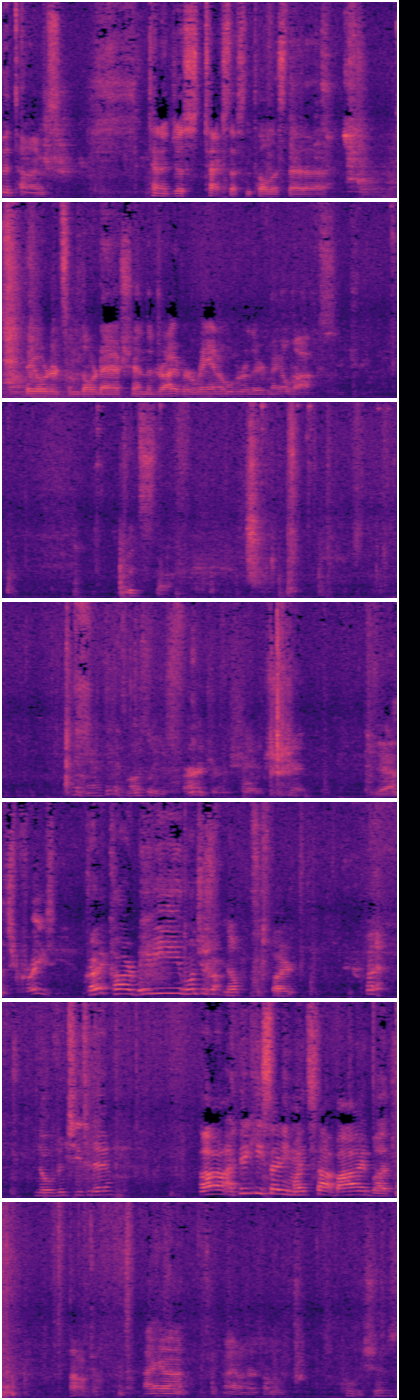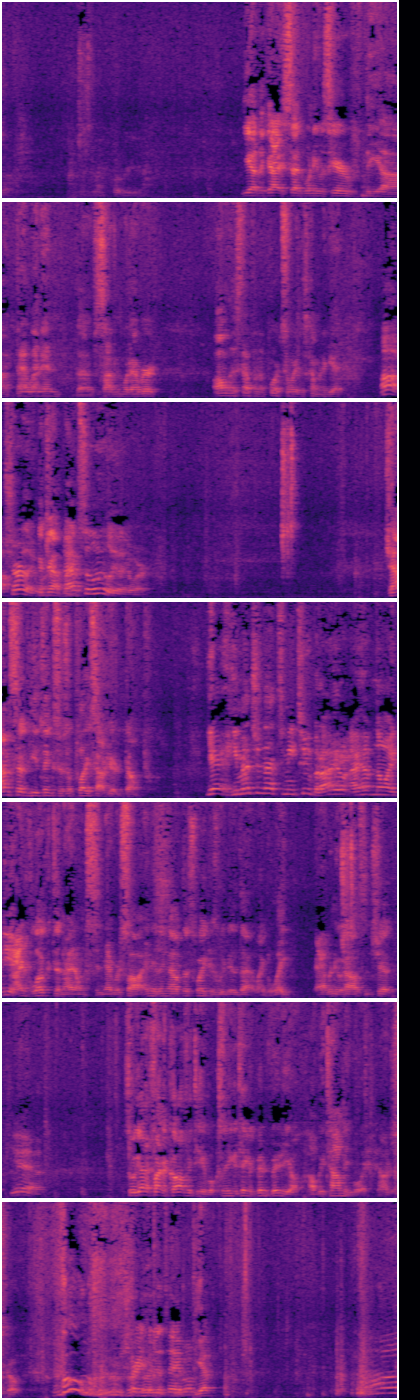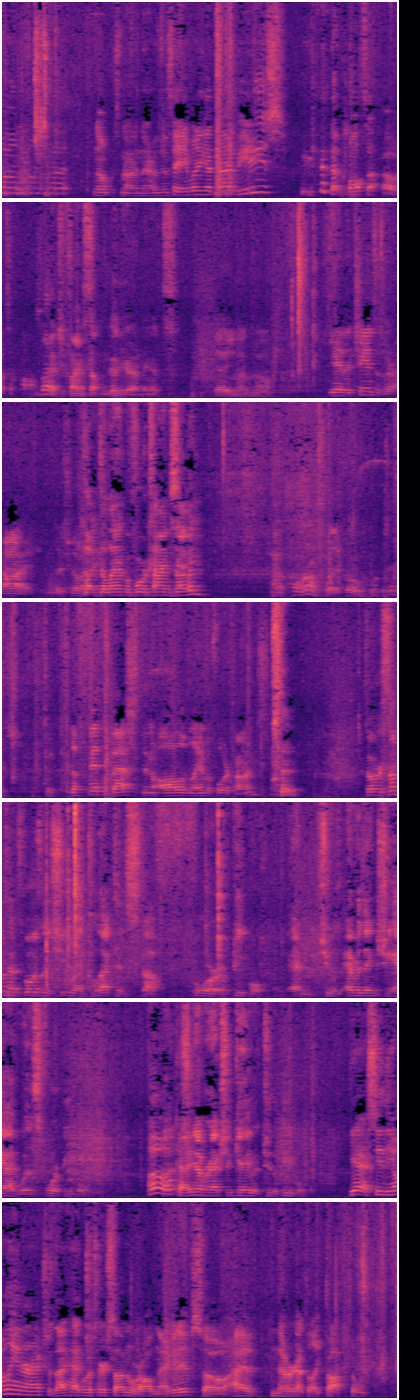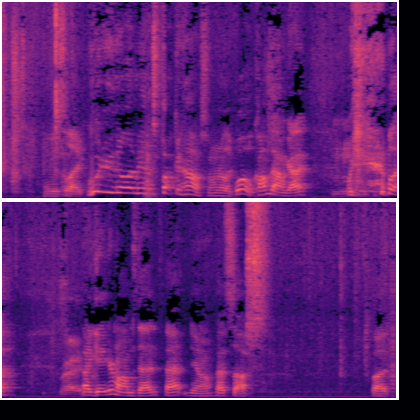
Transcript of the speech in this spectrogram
good times. Tenant just texted us and told us that uh, they ordered some DoorDash and the driver ran over their mailbox. Good stuff. Man, I think it's mostly just furniture and shit. Shit. Yeah. It's crazy. Credit card, baby. Lunch is up. Nope, it's expired. No Vinci today? Uh, I think he said he might stop by, but Oh, okay. I uh, I haven't heard from him. Holy shit, is a just record reader. Yeah, the guy said when he was here, the uh, that I let in the sun, whatever, all this stuff on the porch, somebody was coming to get. Oh, sure they were. Good job, buddy. Absolutely they were. John said he thinks there's a place out here to dump. Yeah, he mentioned that to me too, but I I have no idea. I've looked and I don't see, never saw anything out this way because we did that like Lake Avenue house and shit. yeah. So we got to find a coffee table because then you can take a good video. I'll be Tommy Boy. And I'll just go, boom, Straight to the table? Yep. Oh? Nope, it's not in there. I was gonna say, anybody got diabetes? pulse. Oh, it's a pulse. But actually find something good here. I mean, it's, Yeah, you never know. Yeah, the chances are high that she'll it's have like the land before time seven. Oh, hold on, Blake. Oh, look at this. the fifth best in all of Land Before Times. So her son said supposedly she like collected stuff for people, and she was everything she had was for people. Oh, But She never actually gave it to the people. Yeah, see, the only interactions I had with her son were all negative, so I have never got to like talk to him. He was oh. like, "When are you gonna let me in this fucking house?" And we are like, "Whoa, calm down, guy." Mm-hmm. Right. I get your mom's dead. That you know that sucks, but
